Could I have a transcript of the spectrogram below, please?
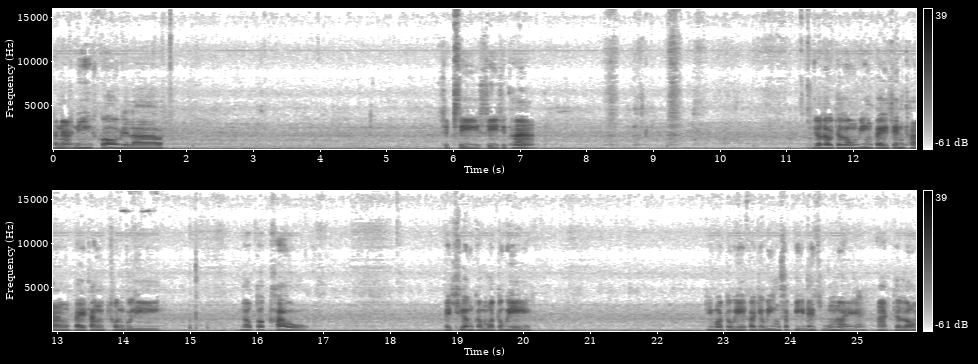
ขณะนี้ก็เวลาสิบสี่สี่สิบห้าเดี๋ยวเราจะลองวิ่งไปเส้นทางไปทางชนบุรี แล้วก็เข้า ไปเชื่อมกับมอเตอร์เวย์ ที่มอเตอร์เวย์ก็จะวิ่งสปีดได้สูงหน่อย อาจจะลอง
